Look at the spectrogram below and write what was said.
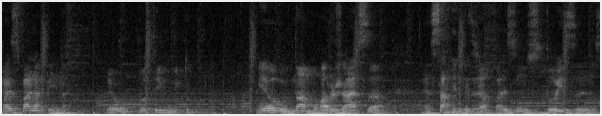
mas vale a pena. Eu gostei muito. Eu namoro já essa, essa mesa já faz uns dois anos.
